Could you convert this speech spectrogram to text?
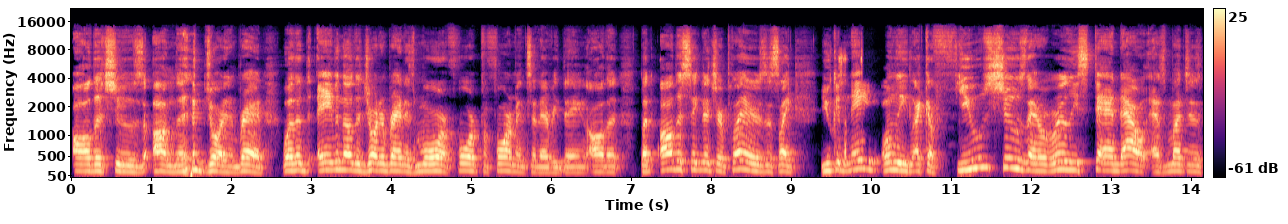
all the shoes on the Jordan brand. Whether even though the Jordan brand is more for performance and everything, all the but all the signature players, it's like you can name only like a few shoes that really stand out as much as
